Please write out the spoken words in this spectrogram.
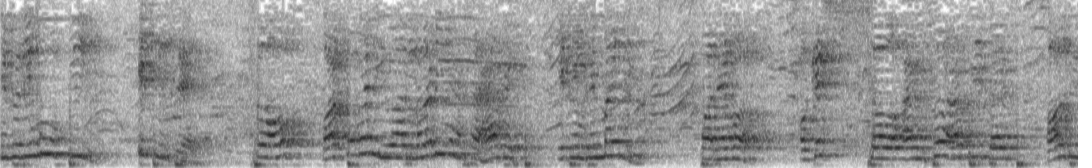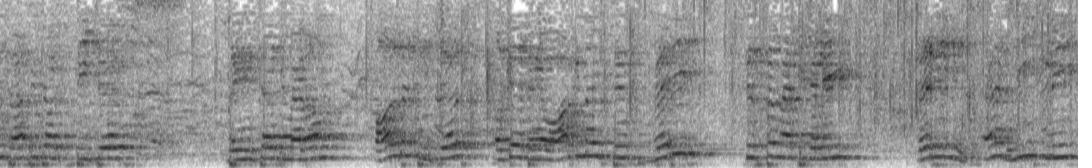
If you remove P, it is there. So, whatever you are learning as a habit, it will remain forever. Okay? So, I am so happy that all these habitats teachers, the in charge madam, all the teachers, okay, they have organized this very systematically, very uh, neatly,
